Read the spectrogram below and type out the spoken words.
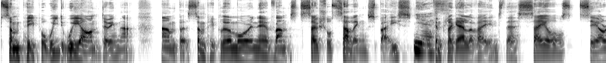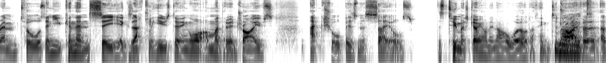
some people we we aren't doing that, um, but some people who are more in the advanced social selling space Yes. can plug Elevate into their sales CRM tools, and you can then see exactly who's doing what and whether it drives actual business sales. There's too much going on in our world, I think, to drive Right. a, a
